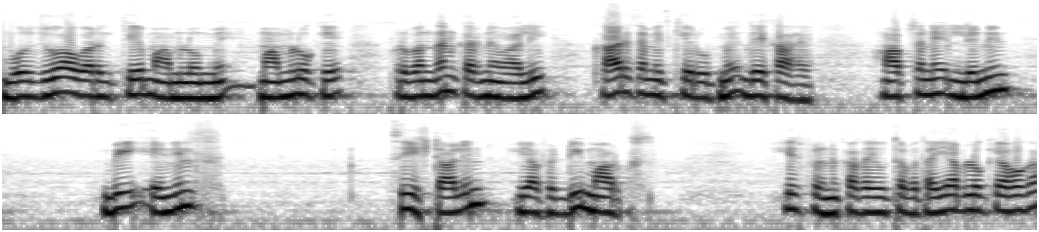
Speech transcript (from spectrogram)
बुर्जुआ वर्ग के मामलों में, मामलों के प्रबंधन करने वाली कार्य समिति के रूप में देखा है? Option A Lenin B Engels C Stalin या फिर डी मार्क्स इस प्रश्न का सही उत्तर बताइए आप लोग क्या होगा?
